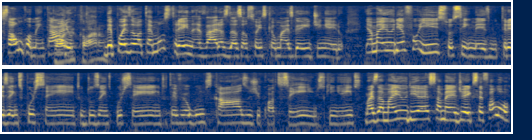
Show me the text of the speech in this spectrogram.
Só um comentário. Pode, claro. Depois eu até mostrei, né, várias das ações que eu mais ganhei dinheiro. E a maioria foi isso, assim mesmo, 300%, 200%, teve alguns casos de 400, 500, mas a maioria é essa média aí que você falou.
